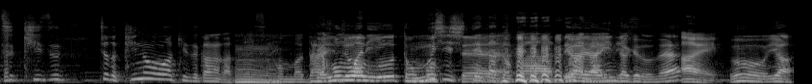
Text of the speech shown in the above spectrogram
つ気づちょっと昨日は気づかなかったですね、ほんま大丈夫と無視してたとかではないやいいんだけどね、はい。うんいや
